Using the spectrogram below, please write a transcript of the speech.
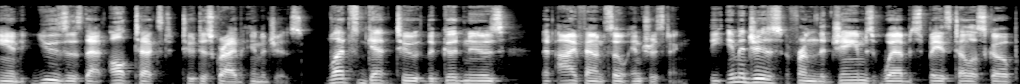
and uses that alt text to describe images. Let's get to the good news that I found so interesting. The images from the James Webb Space Telescope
